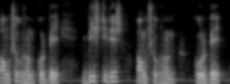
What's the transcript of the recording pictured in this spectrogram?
অংশগ্রহণ করবে? বিশটি দেশ অংশগ্রহণ করবে।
